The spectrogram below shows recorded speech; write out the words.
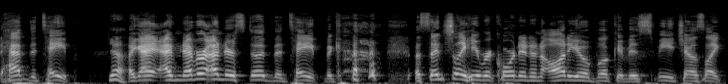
have the tape. Yeah. Like I, I've never understood the tape because essentially he recorded an audio book of his speech. I was like,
